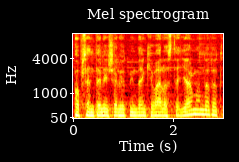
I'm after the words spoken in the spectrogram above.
papszentelés előtt mindenki választ egy elmondatot,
